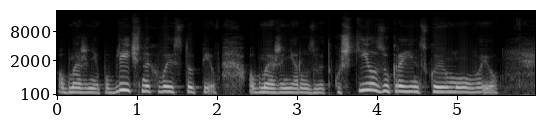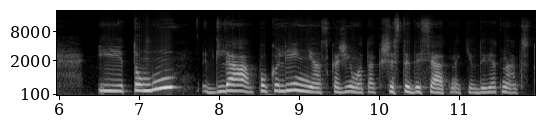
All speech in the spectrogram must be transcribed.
обмеження публічних виступів, обмеження розвитку шкіл з українською мовою. І тому для покоління, скажімо так, шестидесятників 19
